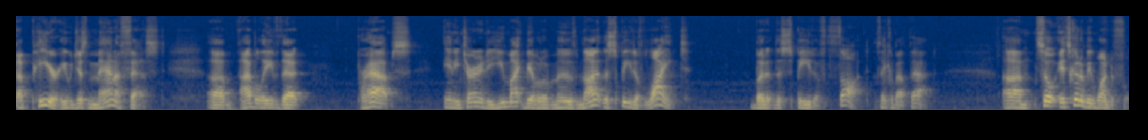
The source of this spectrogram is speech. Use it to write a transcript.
appear. He would just manifest. Um, I believe that perhaps in eternity you might be able to move not at the speed of light, but at the speed of thought. Think about that. Um, so it's going to be wonderful.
